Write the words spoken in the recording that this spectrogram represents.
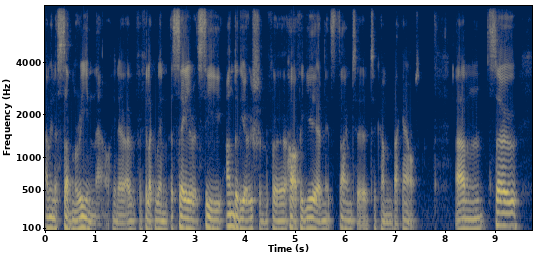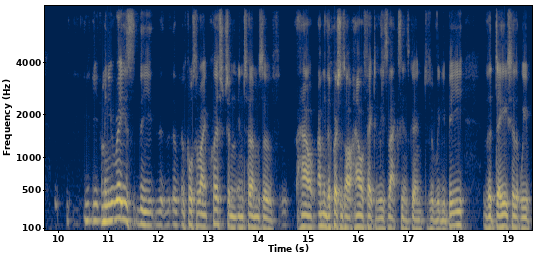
I'm in a submarine now. You know, I feel like I've been a sailor at sea under the ocean for half a year, and it's time to to come back out. Um, so, I mean, you raise the, the, of course, the right question in terms of how. I mean, the questions are how effective these vaccines are going to really be. The data that we've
